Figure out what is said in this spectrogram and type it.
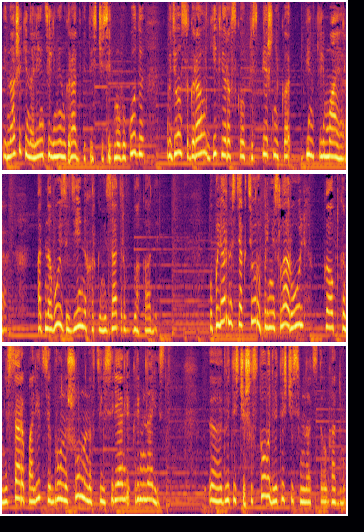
и нашей киноленте «Ленинград» 2007 года, где он сыграл гитлеровского приспешника Винкельмайера, одного из идейных организаторов блокады. Популярность актера принесла роль гаупткомиссара полиции Бруно Шумана в телесериале «Криминалист» 2006-2017 э, годов.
